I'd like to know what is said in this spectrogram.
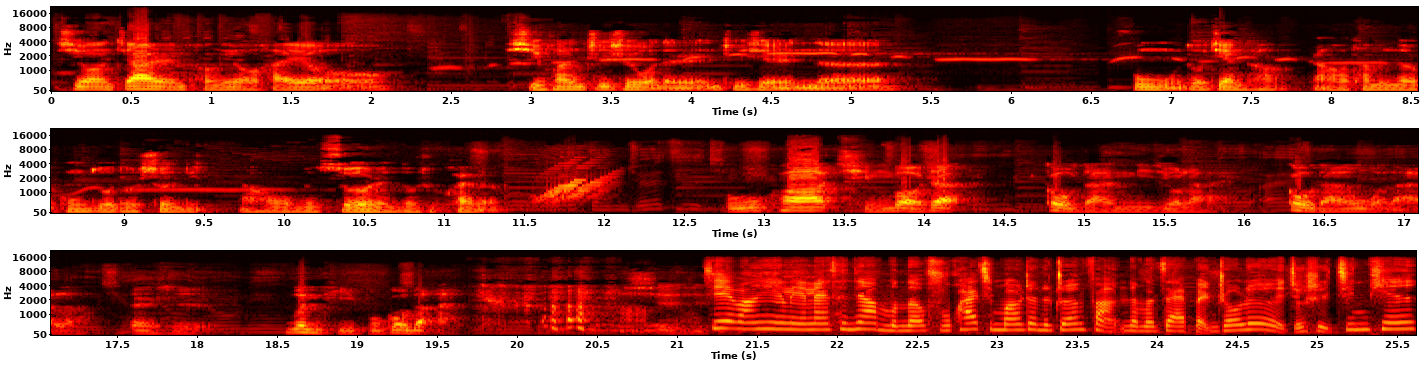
希望家人、朋友还有喜欢支持我的人，这些人的父母都健康，然后他们的工作都顺利，然后我们所有人都是快乐的。浮夸情报站，够胆你就来，够胆我来了，但是。问题不够胆，谢谢王彦霖来参加我们的浮夸情报站的专访。那么在本周六，也就是今天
